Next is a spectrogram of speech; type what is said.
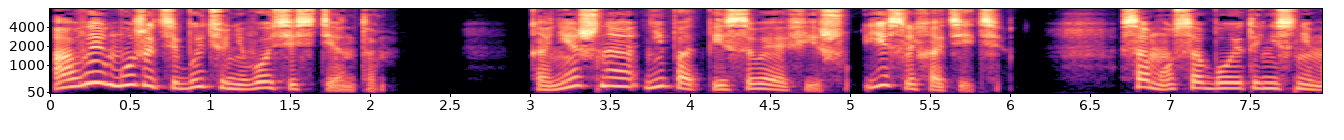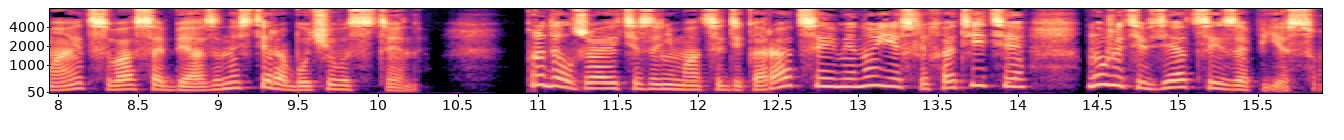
а вы можете быть у него ассистентом. Конечно, не подписывая афишу, если хотите. Само собой, это не снимает с вас обязанности рабочего сцены. Продолжаете заниматься декорациями, но если хотите, можете взяться и за пьесу.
